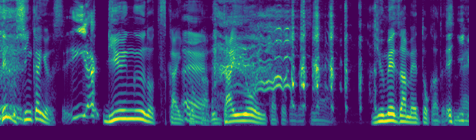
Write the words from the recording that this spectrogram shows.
全部深海魚です竜宮の使いとか大王イカとかですね夢覚めとかですね。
